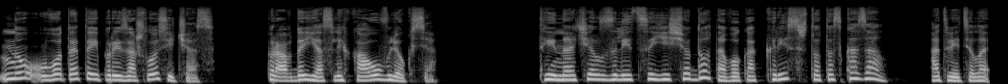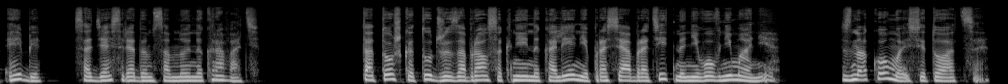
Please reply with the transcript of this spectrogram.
Ну, вот это и произошло сейчас. Правда, я слегка увлекся. «Ты начал злиться еще до того, как Крис что-то сказал», ответила Эбби, садясь рядом со мной на кровать. Татошка тут же забрался к ней на колени, прося обратить на него внимание. Знакомая ситуация.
